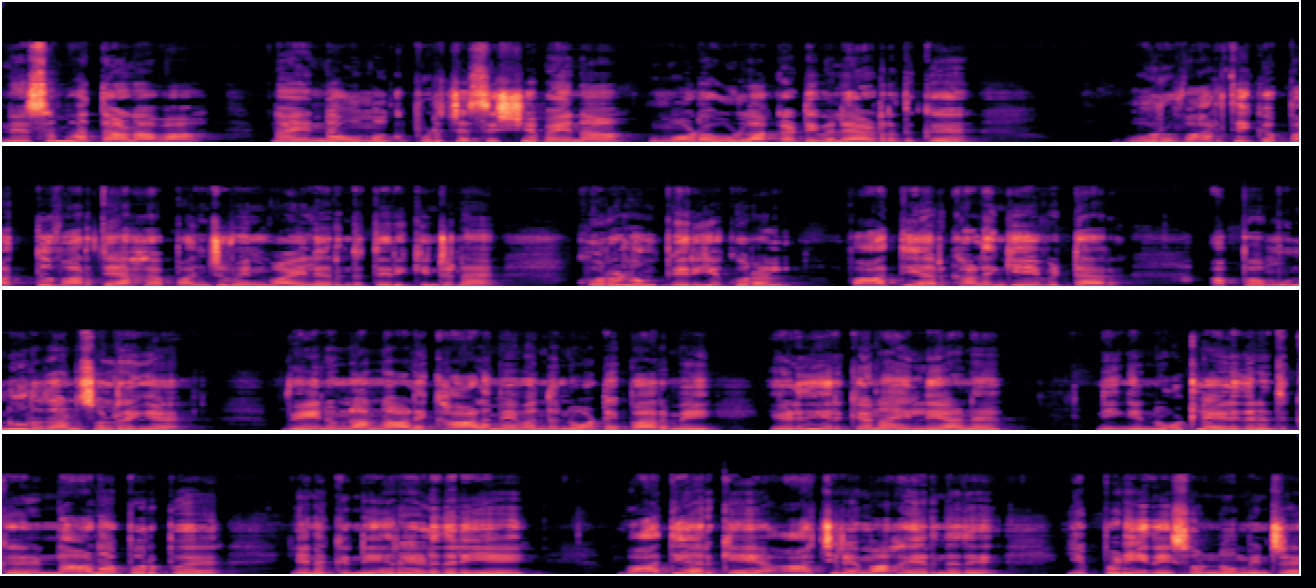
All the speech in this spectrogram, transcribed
நெசமா தானாவா நான் என்ன உமக்கு பிடிச்ச சிஷ்ய பையனா? உம்மோட உள்ளாக்காட்டி விளையாடுறதுக்கு? ஒரு வார்த்தைக்கு பத்து வார்த்தையாக பஞ்சுவின் வாயிலிருந்து தெரிக்கின்றன குரலும் பெரிய குரல். வாத்தியார் கலங்கியே விட்டார். அப்போ முந்நூறு தான் சொல்கிறீங்க வேணும்னா நாளை காலமே வந்து நோட்டை பாருமே எழுதியிருக்கேனா இல்லையான்னு. நீங்கள் நோட்டில் எழுதினதுக்கு நானா பொறுப்பு? எனக்கு நேரம் எழுதலையே. வாத்தியாருக்கே ஆச்சரியமாக இருந்தது. எப்படி இதை சொன்னோம் என்று.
